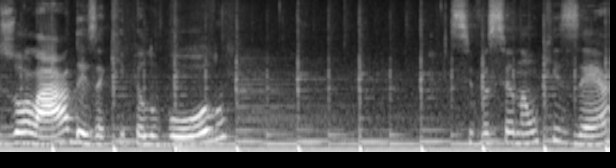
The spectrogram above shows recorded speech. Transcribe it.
isoladas aqui pelo bolo, se você não quiser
